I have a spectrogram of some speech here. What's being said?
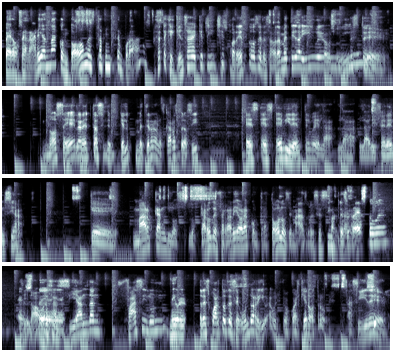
Pero Ferrari anda con todo, güey, esta pinche temporada. Fíjate que quién sabe qué pinche Toreto se les habrá metido ahí, güey. Este. No sé, la neta, si le, qué le metieron a los carros, pero sí. Es, es evidente, güey, la, la, la diferencia que marcan los, los carros de Ferrari ahora contra todos los demás, güey. es impresionante. el resto, güey. Sí, no, güey, este así andan fácil un tres cuartos de segundo arriba, güey, o cualquier otro, güey. Así de.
